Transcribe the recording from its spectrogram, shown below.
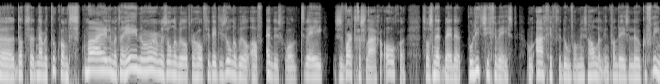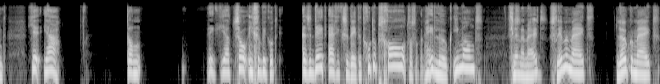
uh, dat ze naar me toe kwam smilen met een enorme zonnebril op haar hoofd. Ze deed die zonnebril af en dus gewoon twee zwart geslagen ogen. Ze was net bij de politie geweest om aangifte te doen van mishandeling van deze leuke vriend. Je, ja, dan, ik, ja, het zo ingewikkeld. En ze deed eigenlijk, ze deed het goed op school. Het was ook een heel leuk iemand. Slimme meid. Slimme meid. Leuke meid.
